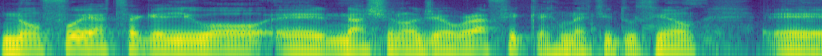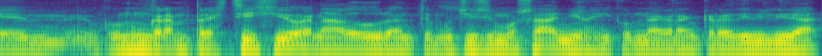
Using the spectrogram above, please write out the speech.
No fue hasta que llegó eh, National Geographic, que es una institución... Eh, con un gran prestigio, ganado durante muchísimos años y con una gran credibilidad,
